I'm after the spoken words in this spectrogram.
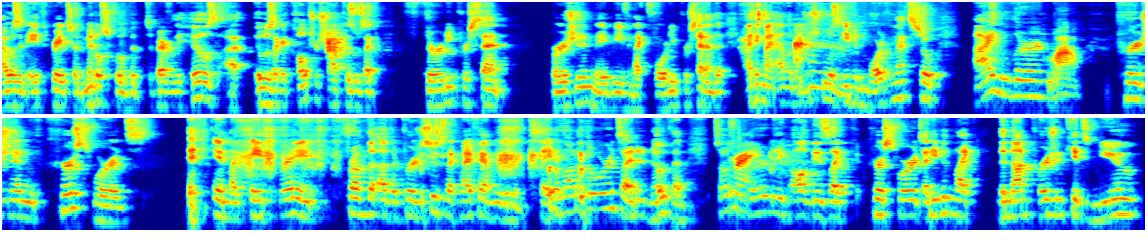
I was in eighth grade, so in middle school, but to Beverly Hills, uh, it was like a culture shock because it was like thirty percent Persian, maybe even like forty percent. And I think my elementary school was even more than that. So I learned Wow. Persian curse words in like eighth grade from the other Persian students. Like my family didn't say a lot of the words, I didn't know them. So I was Right. learning all these like curse words, and even like the non-Persian kids knew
